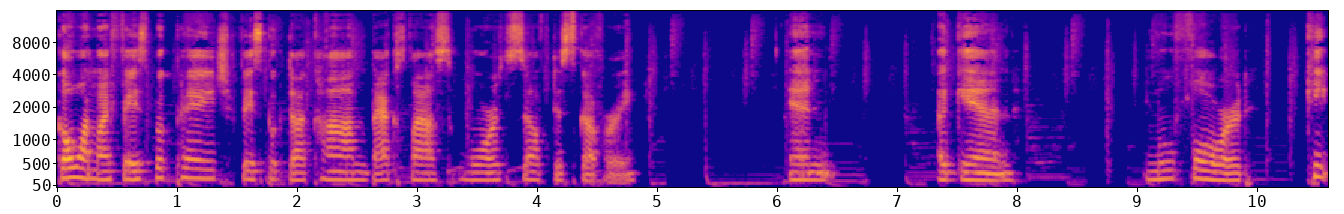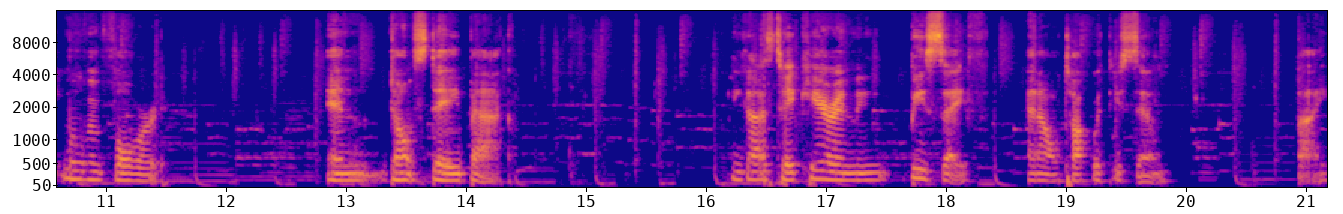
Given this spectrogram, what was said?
Go on my Facebook page, facebook.com backslash Moore self discovery. And again, move forward, keep moving forward and don't stay back. You guys take care and be safe. And I'll talk with you soon. Bye.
